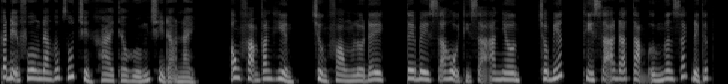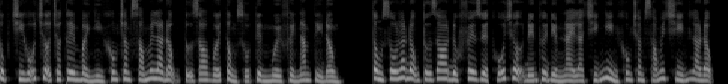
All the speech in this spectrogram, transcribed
Các địa phương đang gấp rút triển khai theo hướng chỉ đạo này. Ông Phạm Văn Hiển, trưởng phòng LD, TB xã hội thị xã An Nhơn, cho biết thị xã đã tạm ứng ngân sách để tiếp tục chi hỗ trợ cho thêm 7.060 lao động tự do với tổng số tiền 10,5 tỷ đồng. Tổng số lao động tự do được phê duyệt hỗ trợ đến thời điểm này là 9.069 lao động.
